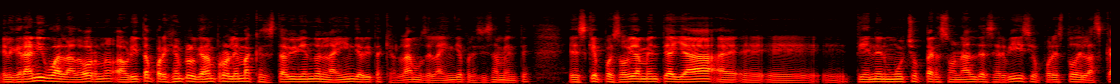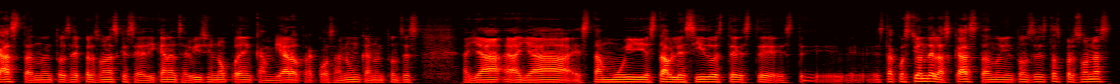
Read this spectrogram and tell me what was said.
el gran igualador, ¿no? Ahorita, por ejemplo, el gran problema que se está viviendo en la India, ahorita que hablamos de la India precisamente, es que pues obviamente allá eh, eh, eh, tienen mucho personal de servicio por esto de las castas, ¿no? Entonces hay personas que se dedican al servicio y no pueden cambiar otra cosa nunca, ¿no? Entonces allá, allá está muy establecido establecido este, este, este, esta cuestión de las castas, ¿no? Y entonces estas personas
